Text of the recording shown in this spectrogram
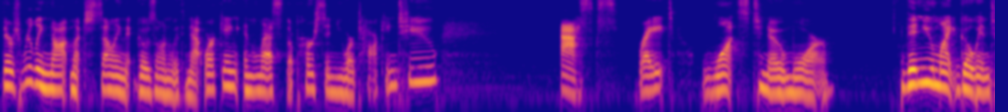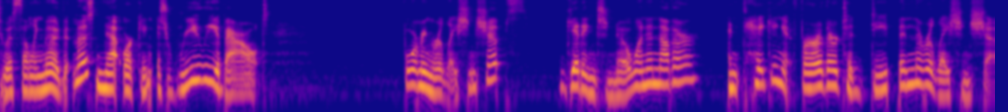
there's really not much selling that goes on with networking unless the person you are talking to asks, right? Wants to know more. Then you might go into a selling mode. But most networking is really about forming relationships, getting to know one another, and taking it further to deepen the relationship.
